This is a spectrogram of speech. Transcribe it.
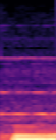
Thank you.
